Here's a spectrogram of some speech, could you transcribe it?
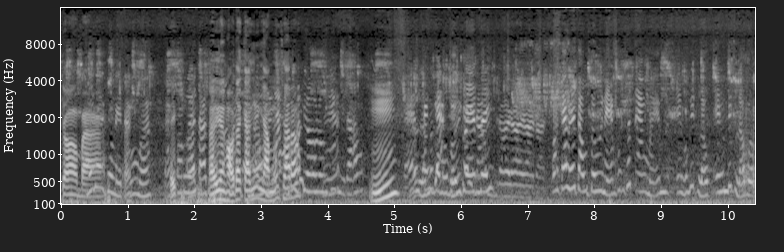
cho bà. con này tặng mà. Thì hồi ta cân nó nhầm nó sao đó. Vô luôn chứ gì đâu. Ừ. Bự cho em đi. rồi rồi rồi rồi Con cá lưỡi tàu tươi này em cũng thích ăn mà em em không biết lột, em không biết lột lột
